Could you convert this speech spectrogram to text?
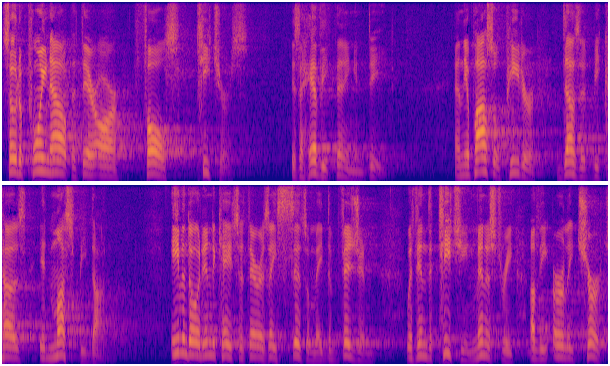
So, to point out that there are false teachers is a heavy thing indeed. And the Apostle Peter does it because it must be done. Even though it indicates that there is a schism, a division within the teaching ministry of the early church,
